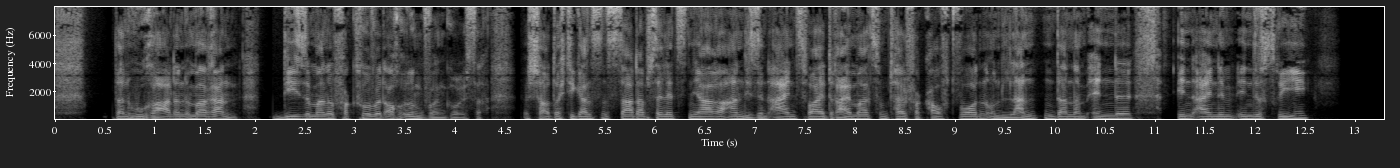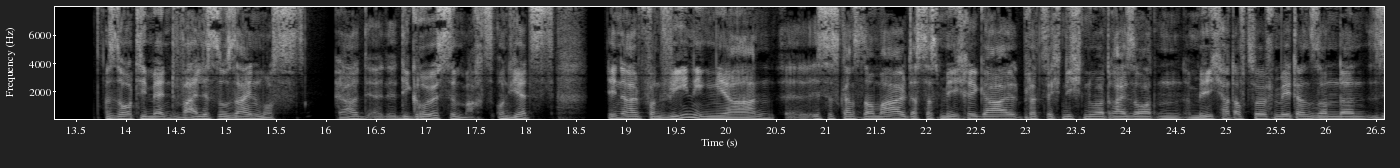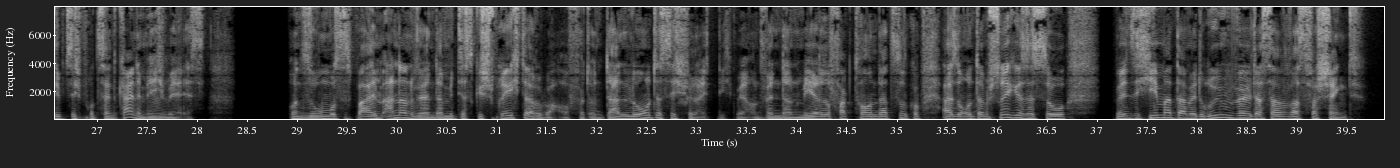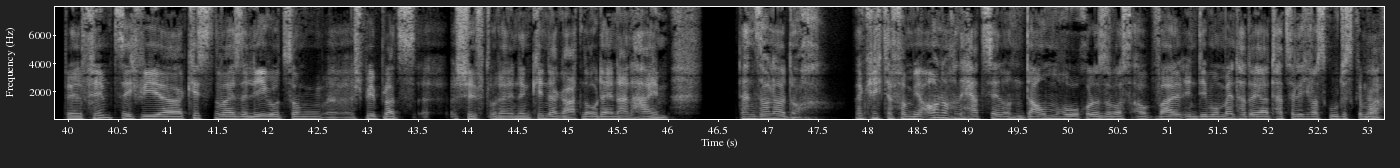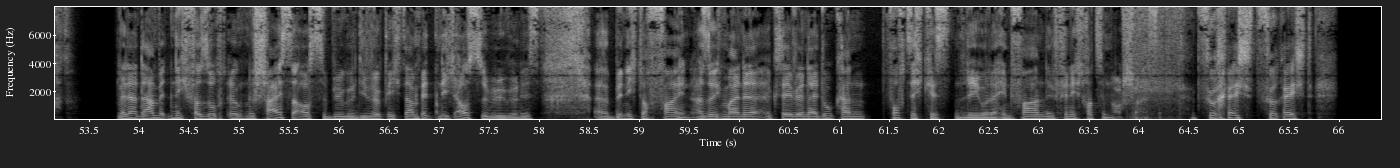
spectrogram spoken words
dann hurra, dann immer ran. Diese Manufaktur wird auch irgendwann größer. Schaut euch die ganzen Startups der letzten Jahre an. Die sind ein, zwei, dreimal zum Teil verkauft worden und landen dann am Ende in einem Industriesortiment, weil es so sein muss. Ja, die Größe macht's. Und jetzt innerhalb von wenigen Jahren äh, ist es ganz normal, dass das Milchregal plötzlich nicht nur drei Sorten Milch hat auf zwölf Metern, sondern 70 Prozent keine Milch mhm. mehr ist. Und so muss es bei allem anderen werden, damit das Gespräch darüber aufhört. Und dann lohnt es sich vielleicht nicht mehr. Und wenn dann mehrere Faktoren dazukommen. Also unterm Strich ist es so, wenn sich jemand damit rühmen will, dass er was verschenkt, der filmt sich, wie er kistenweise Lego zum äh, Spielplatz äh, schifft oder in den Kindergarten oder in ein Heim, dann soll er doch. Dann kriegt er von mir auch noch ein Herzchen und einen Daumen hoch oder sowas, weil in dem Moment hat er ja tatsächlich was Gutes gemacht. Ja. Wenn er damit nicht versucht, irgendeine Scheiße auszubügeln, die wirklich damit nicht auszubügeln ist, äh, bin ich doch fein. Also ich meine, Xavier Naidoo kann 50 Kisten Lego dahin fahren, den finde ich trotzdem noch scheiße. zu Recht, zu Recht.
